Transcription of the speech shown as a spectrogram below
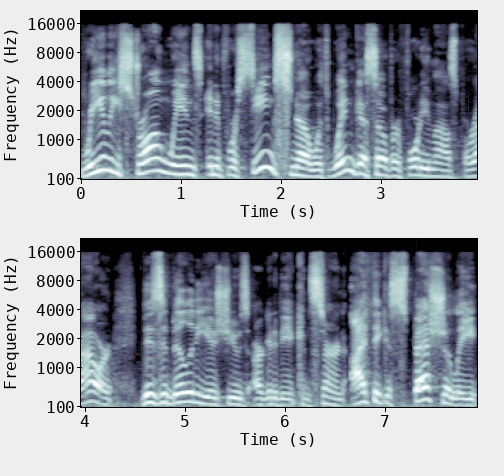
really strong winds, and if we're seeing snow with wind gusts over 40 miles per hour, visibility issues are going to be a concern. I think especially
